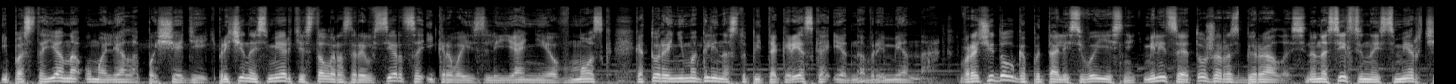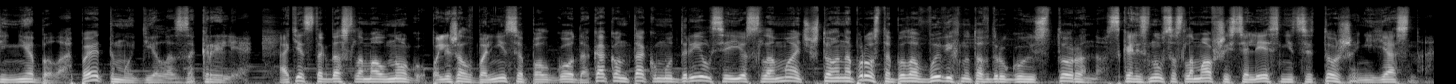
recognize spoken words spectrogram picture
и постоянно умоляла пощадить. Причиной смерти стал разрыв сердца и кровоизлияние в мозг, которые не могли наступить так резко и одновременно. Врачи долго пытались выяснить, милиция тоже разбиралась, но насильственной смерти не было, поэтому дело закрыли. Отец тогда сломал ногу, полежал в больнице полгода. Как он так умудрился ее сломать, что она просто была вывихнута в другую сторону, скользнув со сломавшейся лестницы, тоже неясно.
